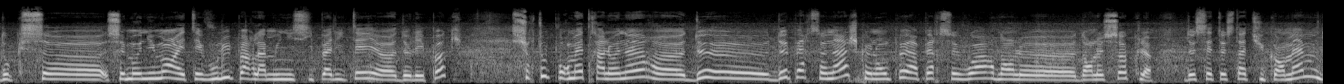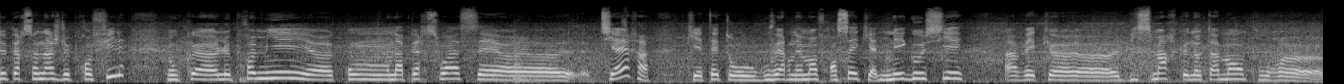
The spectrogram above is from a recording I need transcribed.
Donc ce, ce monument a été voulu par la municipalité euh, de l'époque surtout pour mettre à l'honneur euh, deux, personnages que l'on peut apercevoir dans le, socle de cette statue quand même, deux personnages de profil. Donc euh, le premier euh, qu'on aperçoit c'est Thiers, qui était au gouvernement français et qui a négocié avec euh, Bismarck notamment pour euh,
